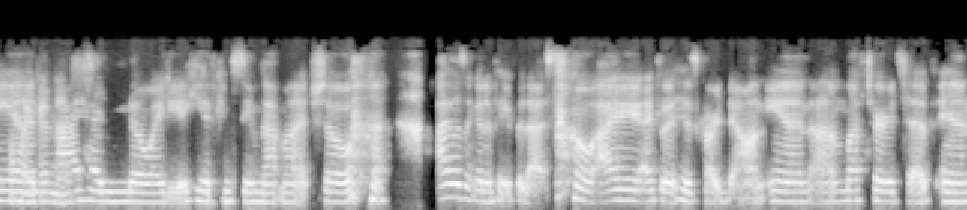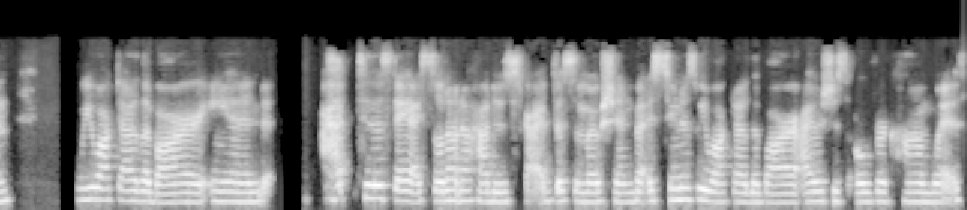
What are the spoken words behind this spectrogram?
Oh and oh I had no idea he had consumed that much. So I wasn't going to pay for that. So I, I put his card down and um, left her a tip. And we walked out of the bar and to this day, I still don't know how to describe this emotion, but as soon as we walked out of the bar, I was just overcome with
